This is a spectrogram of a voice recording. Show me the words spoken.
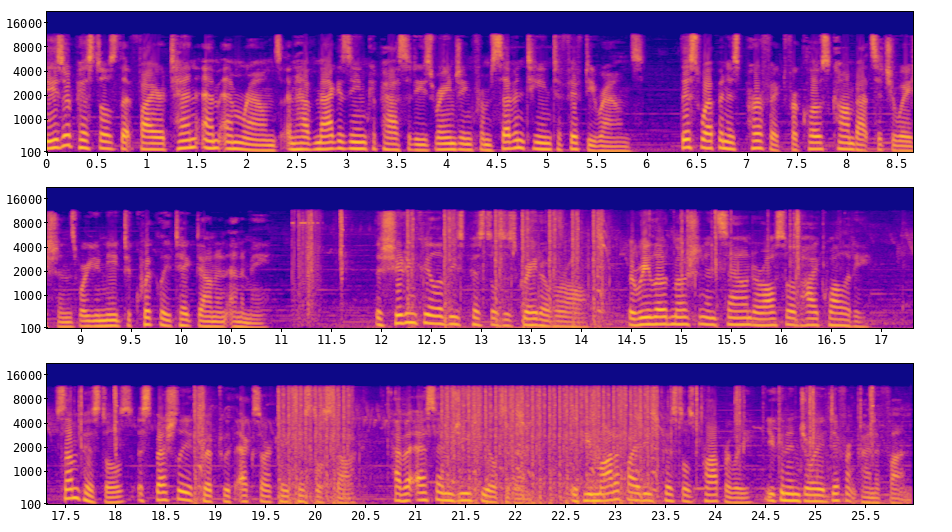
These are pistols that fire 10 mm rounds and have magazine capacities ranging from 17 to 50 rounds. This weapon is perfect for close combat situations where you need to quickly take down an enemy. The shooting feel of these pistols is great overall. The reload motion and sound are also of high quality. Some pistols, especially equipped with XRK pistol stock, have a SMG feel to them. If you modify these pistols properly, you can enjoy a different kind of fun.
